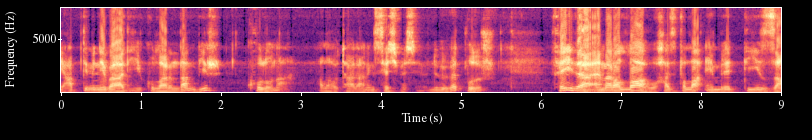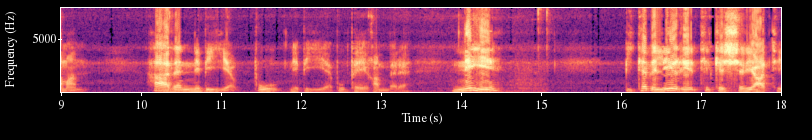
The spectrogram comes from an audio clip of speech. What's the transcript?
Li abdimin ibadihi, kullarından bir kuluna. Allahu Teala'nın seçmesi. Nübüvvet budur. Feyza emerallahu Hazreti Allah emrettiği zaman haden nebiye bu nebiye bu peygambere neyi bir tebliği tilke şeriatı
